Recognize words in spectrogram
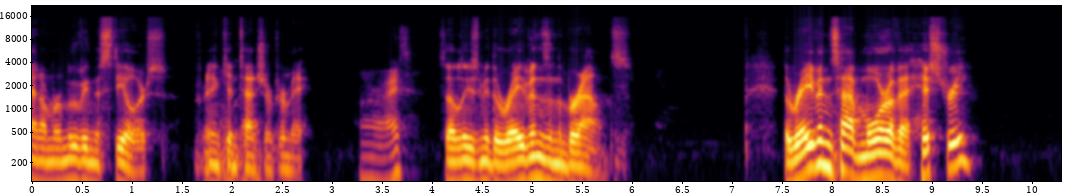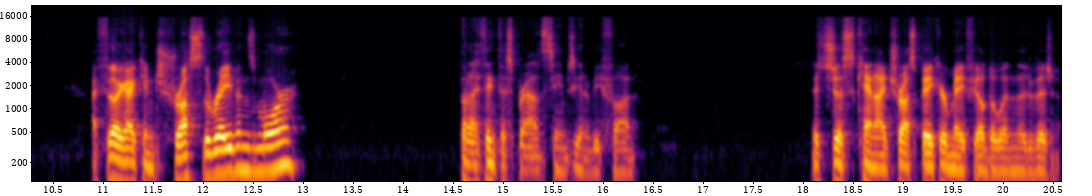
and I'm removing the Steelers in contention for me. All right. So that leaves me the Ravens and the Browns. The Ravens have more of a history I feel like I can trust the Ravens more. But I think this Browns team is going to be fun. It's just can I trust Baker Mayfield to win the division?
